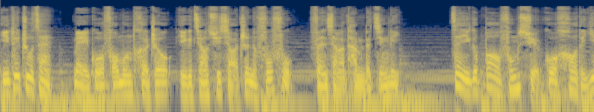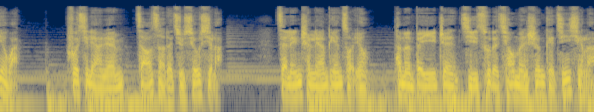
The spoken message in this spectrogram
一对住在美国佛蒙特州一个郊区小镇的夫妇分享了他们的经历。在一个暴风雪过后的夜晚，夫妻两人早早的就休息了。在凌晨两点左右，他们被一阵急促的敲门声给惊醒了。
